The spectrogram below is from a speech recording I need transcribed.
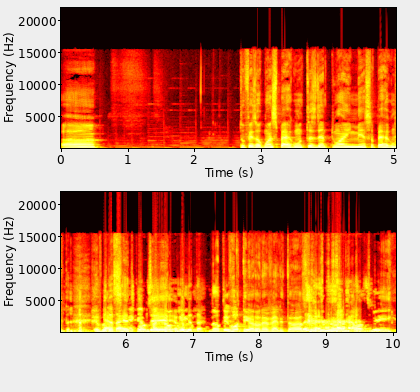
Uh, tu fez algumas perguntas dentro de uma imensa pergunta. Eu vou é tentar assim, responder. É não, tem, tentar... não, tem, roteiro, né, velho? Então as elas vêm.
